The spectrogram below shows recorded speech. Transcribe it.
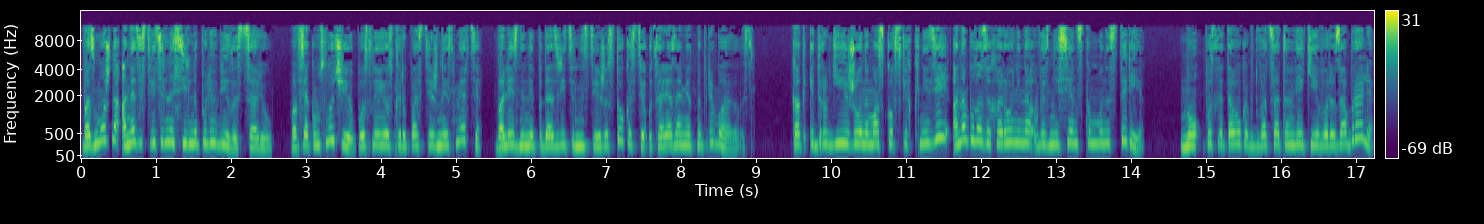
Возможно, она действительно сильно полюбилась царю. Во всяком случае, после ее скоропостижной смерти болезненной подозрительности и жестокости у царя заметно прибавилось. Как и другие жены московских князей, она была захоронена в Вознесенском монастыре, но после того, как в XX веке его разобрали,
